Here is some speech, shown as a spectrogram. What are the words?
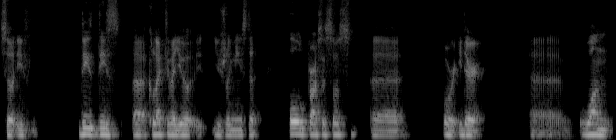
So if these, these collective IO usually means that all processors or either uh, one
